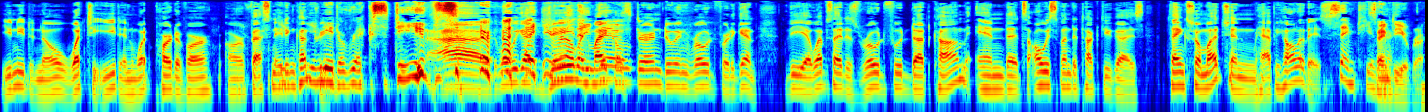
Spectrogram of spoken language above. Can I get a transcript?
you need to know what to eat in what part of our, our fascinating country. you need a Rick Steves. Ah, well, we got Jane really and Michael do. Stern doing Road Food again. The uh, website is roadfood.com, and it's always fun to talk to you guys. Thanks so much, and happy holidays. Same to you. Same Rick. to you, Rick.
